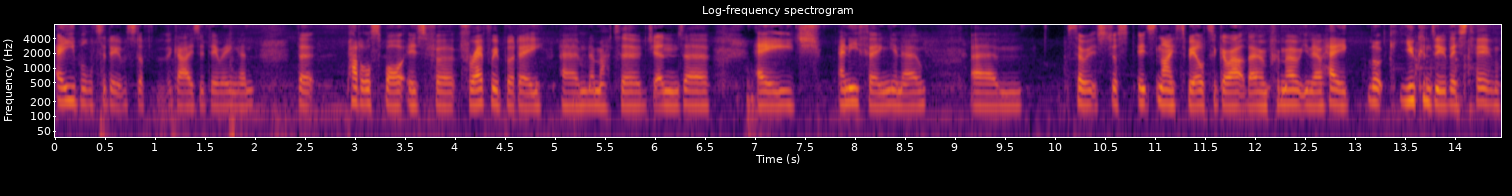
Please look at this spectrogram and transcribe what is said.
able to do the stuff that the guys are doing, and that paddle sport is for for everybody, um, no matter gender, age, anything. You know. Um, so it's just it's nice to be able to go out there and promote. You know, hey, look, you can do this too.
